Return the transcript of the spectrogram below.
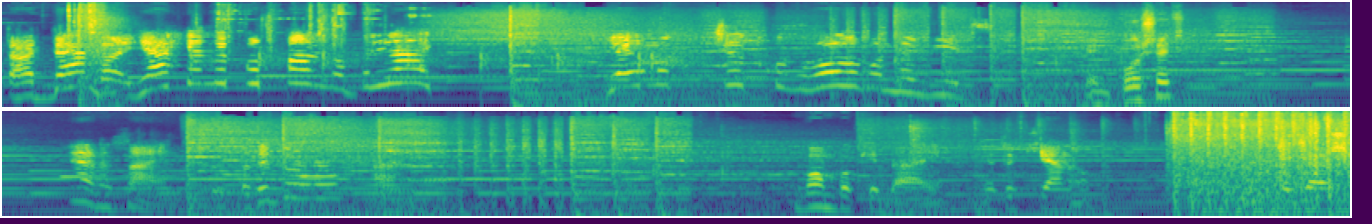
та де, як я не попав, ну блядь! Я йому чітко в голову навіз. Він пушить. Я не знаю, що ти другого? Бомбу кидає, я докинув. Подальше.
